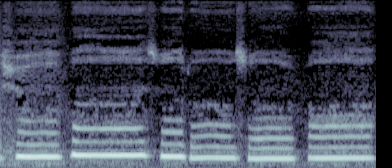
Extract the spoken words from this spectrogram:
说话，说多说话，说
